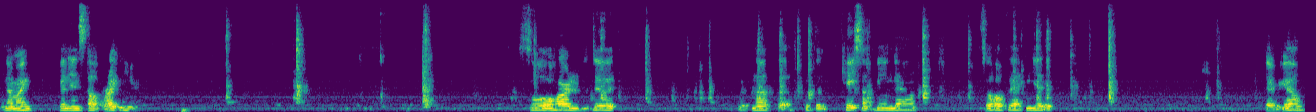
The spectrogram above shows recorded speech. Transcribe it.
and I'm going to install it right in here. It's a little harder to do it with not the with the case not being down. So hopefully I can get it. There we go.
